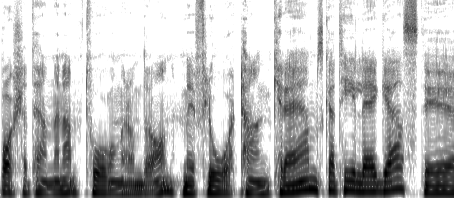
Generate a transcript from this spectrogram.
Borsta tänderna två gånger om dagen med fluortandkräm ska tilläggas. Det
